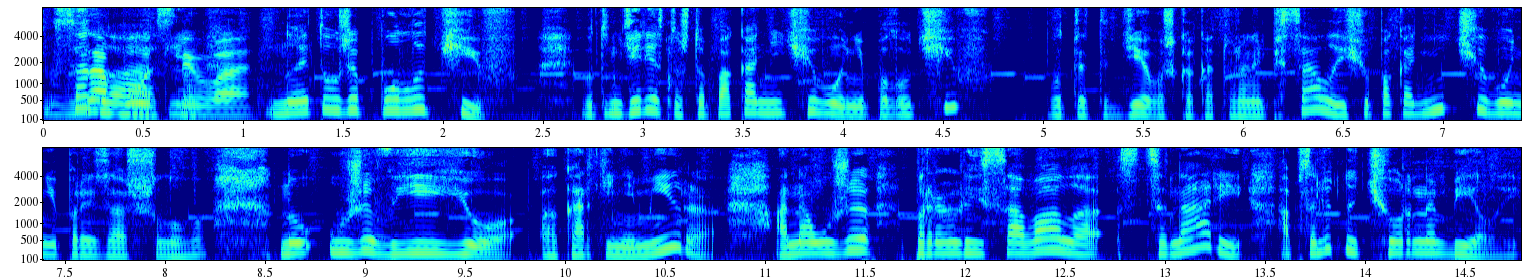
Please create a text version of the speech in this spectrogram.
заботливо. Но это уже получив. Вот интересно, что пока ничего не получив, вот эта девушка, которая написала, еще пока ничего не произошло, но уже в ее а, картине мира она уже прорисовала сценарий абсолютно черно-белый.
